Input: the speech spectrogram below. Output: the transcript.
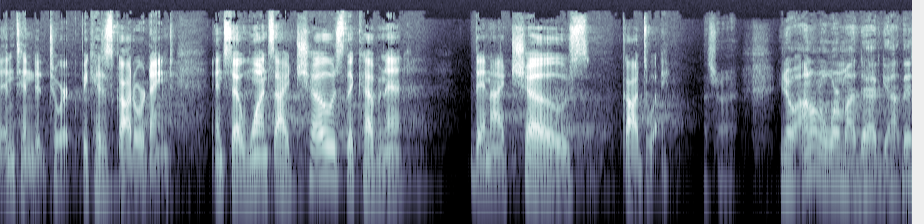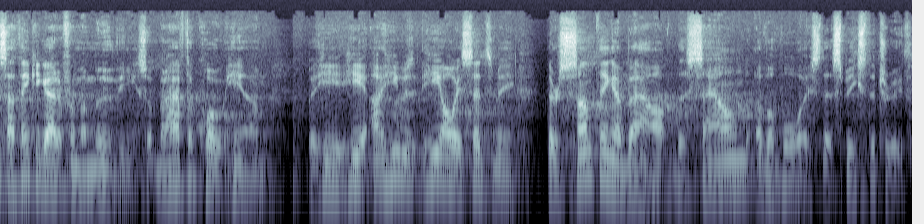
intended to work because it's god ordained and so once i chose the covenant then i chose god's way That's right. You know, I don't know where my dad got this. I think he got it from a movie. So, but I have to quote him. But he he I, he was he always said to me, "There's something about the sound of a voice that speaks the truth."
